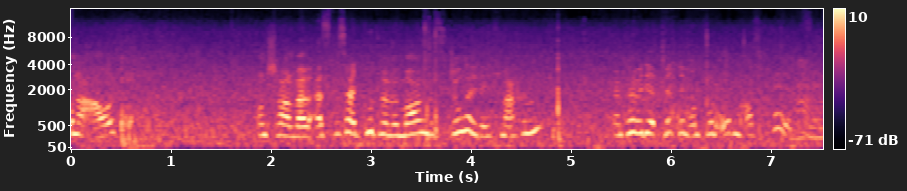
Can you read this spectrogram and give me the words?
Drohne aus und schauen, weil es ist halt gut, wenn wir morgen das Dschungeldings machen, dann können wir die mitnehmen und von oben aus filmen.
